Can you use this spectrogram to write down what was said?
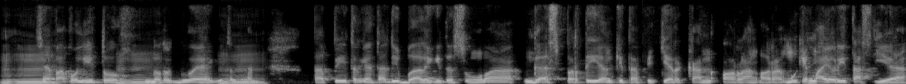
mm-mm. Siapa pun itu Mm-mm. menurut gue gitu kan. Mm-mm. Tapi ternyata di balik itu semua nggak seperti yang kita pikirkan orang-orang. Mungkin mayoritas iya,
